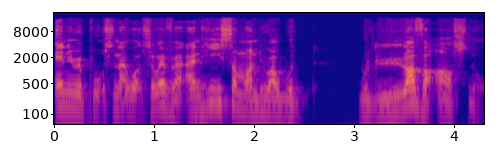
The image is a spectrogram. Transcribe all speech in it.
any reports on that whatsoever. And he's someone who I would would love at Arsenal.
